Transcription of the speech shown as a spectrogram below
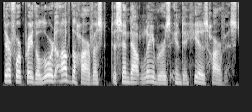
Therefore pray the Lord of the harvest to send out laborers into his harvest.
